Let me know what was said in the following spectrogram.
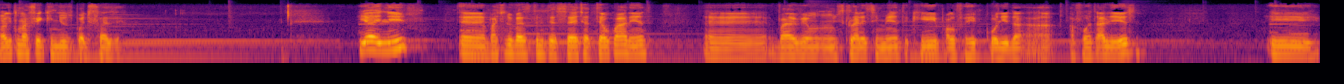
Olha como a fake news pode fazer. E aí, é, a partir do verso 37 até o 40, é, vai haver um, um, esclarecimento aqui. Paulo foi recolhido a fortaleza e,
